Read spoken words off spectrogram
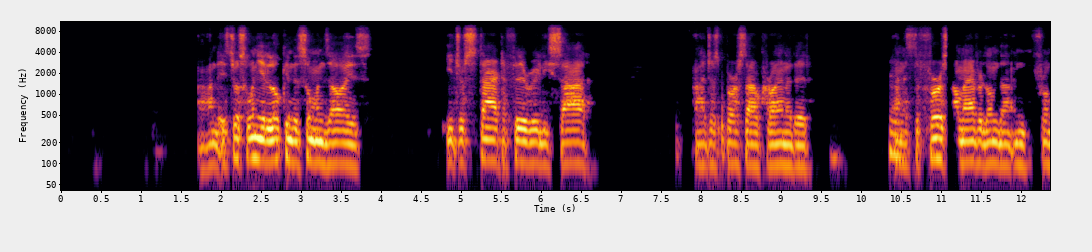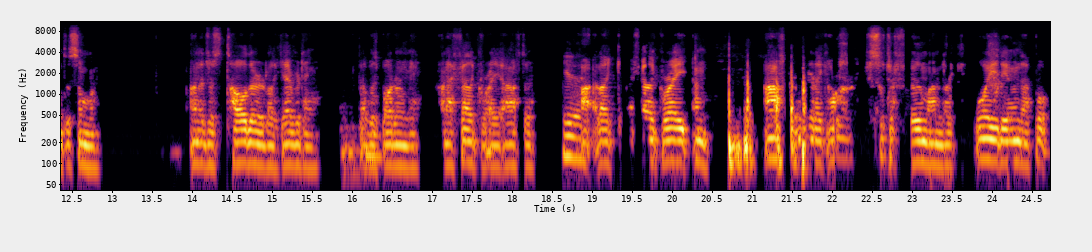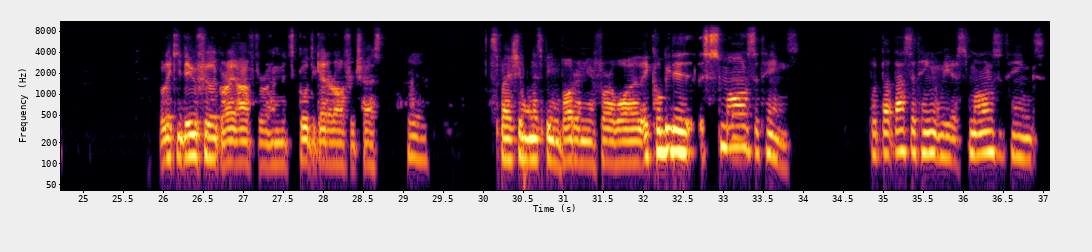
And it's just when you look into someone's eyes, you just start to feel really sad. And I just burst out crying. I did. Hmm. And it's the first time I ever done that in front of someone. And I just told her like everything that was bothering me. And I felt great after. Yeah. I, like I felt great, and after you're like, oh, you're such a fool, man. Like, why are you doing that? But, but like, you do feel great after, and it's good to get it off your chest. Yeah. Especially when it's been bothering you for a while. It could be the smallest of things, but that that's the thing with me. The smallest of things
